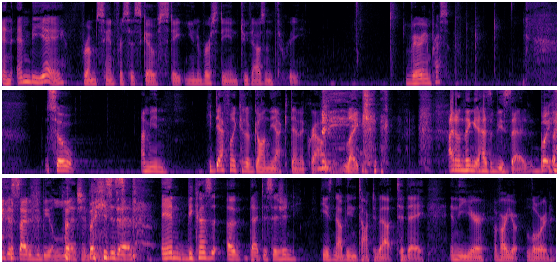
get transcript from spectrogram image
an MBA from San Francisco State University in 2003. Very impressive. So, I mean, he definitely could have gone the academic route. like, I don't think it has to be said. But he decided to be a legend But he just, instead. and because of that decision, he is now being talked about today in the year of our Lord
